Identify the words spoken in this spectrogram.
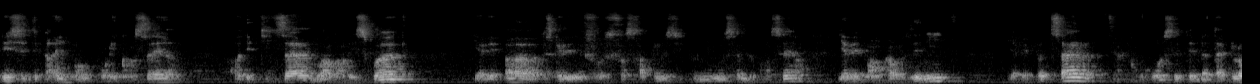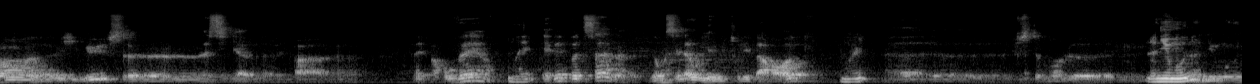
Et c'était pareil pour, pour les concerts, dans des petites salles, voire dans les squats. Il n'y avait pas, parce qu'il faut, faut se rappeler aussi qu'au niveau salle de concert, il n'y avait pas encore le Zénith, il n'y avait pas de salle. C'est-à-dire qu'en gros, c'était de l'Ataclan, euh, Gibus, euh, la Cigale n'avait pas, n'avait pas rouvert. Il n'y avait pas de salle. Donc c'est là où il y a eu tous les baroques, euh, justement le, Le New Moon. le New Moon,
